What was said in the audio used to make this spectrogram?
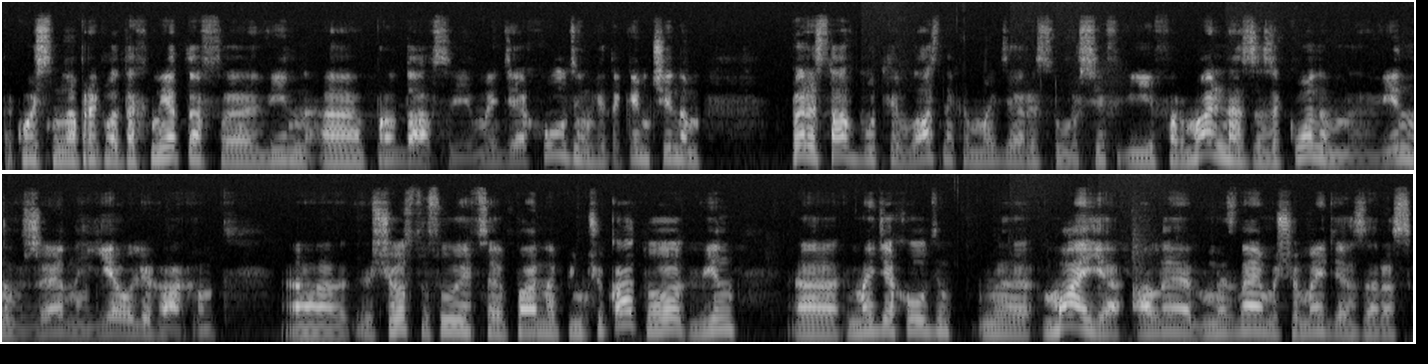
Так ось, наприклад, Ахметов е, він е, продав свій медіахолдинг і таким чином перестав бути власником медіаресурсів. І формально за законом він вже не є олігархом. Е, Що стосується пана Пінчука, то він е, медіахолдинг е, має, але ми знаємо, що медіа зараз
